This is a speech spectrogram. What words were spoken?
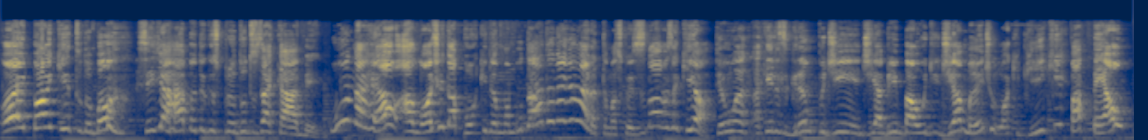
Oi, POC, tudo bom? Seja rápido que os produtos acabem. Uh, na real, a loja da POC deu uma mudada, né, galera? Tem umas coisas novas aqui, ó. Tem uma, aqueles grampos de, de abrir baú de diamante, o lockpick, papel,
